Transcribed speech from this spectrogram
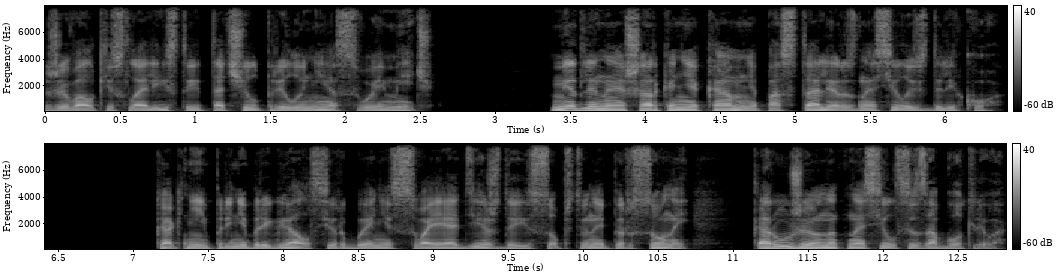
жевал кислолисты и точил при луне свой меч. Медленное шарканье камня по стали разносилось далеко. Как ни пренебрегал сир Беннис своей одеждой и собственной персоной, к оружию он относился заботливо.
